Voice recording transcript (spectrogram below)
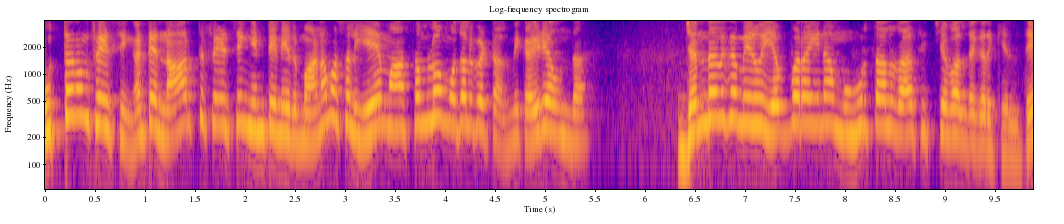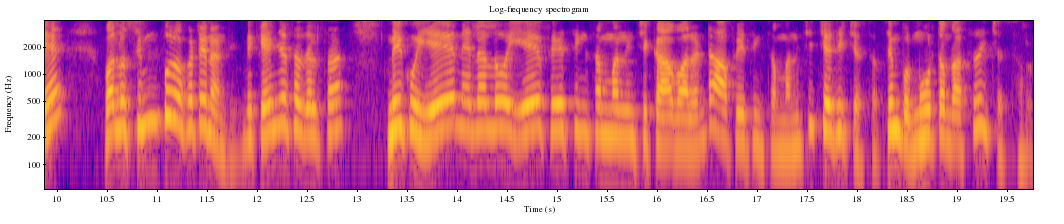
ఉత్తరం ఫేసింగ్ అంటే నార్త్ ఫేసింగ్ ఇంటి నిర్మాణం అసలు ఏ మాసంలో మొదలు పెట్టాలి? మీకు ఐడియా ఉందా? జనరల్గా మీరు ఎవరైనా ముహూర్తాలు రాసి ఇచ్చే వాళ్ళ దగ్గరికి వెళ్తే వాళ్ళు సింపుల్ ఒకటేనండి. మీకు ఏం చేస్తారు తెలుసా? మీకు ఏ నెలలో ఏ ఫేసింగ్ సంబంధించి కావాలంటే ఆ ఫేసింగ్ సంబంధించి చేసి ఇచ్చేస్తారు. సింపుల్ ముహూర్తం రాస్తే ఇచ్చేస్తారు.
